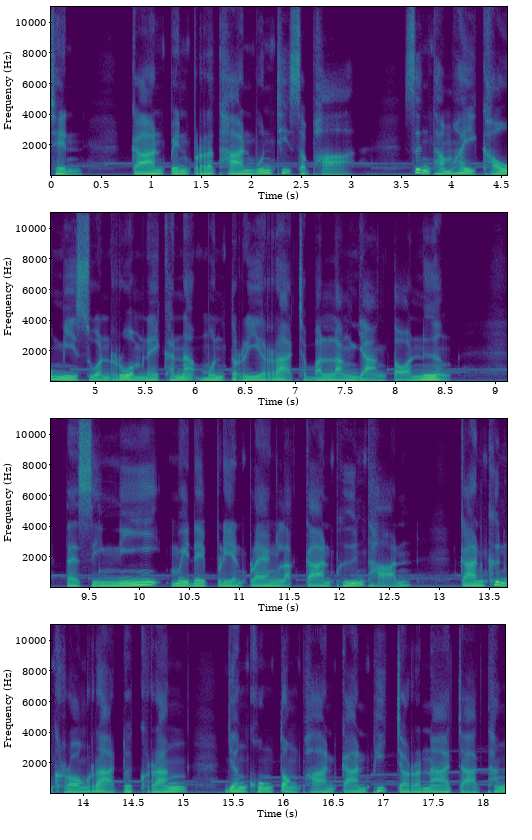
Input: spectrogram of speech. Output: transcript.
เช่น การเป็นประธานวุฒิสภา ซึ่งทำให้เขามีส่วนร่วมในคณะมนตรีราชบัลลังก์อย่างต่อเนื่อง แต่สิ่งนี้ไม่ได้เปลี่ยนแปลงหลักการพื้นฐาน การขึ้นครองราชย์ทุกครั้ง ยังคงต้องผ่านการพิจารณาจากทั้ง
